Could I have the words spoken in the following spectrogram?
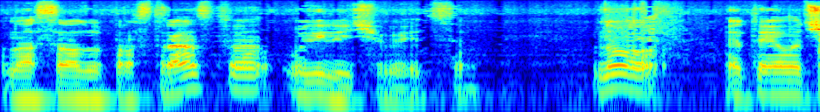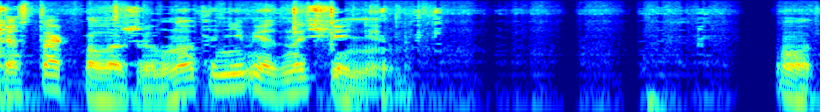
У нас сразу пространство увеличивается. Но это я вот сейчас так положил, но это не имеет значения. Вот.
